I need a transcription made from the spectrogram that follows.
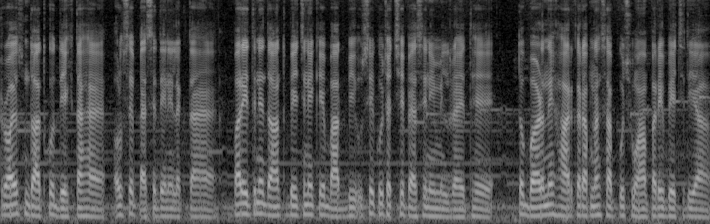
ट्रॉय उस दांत को देखता है और उसे पैसे देने लगता है। पर इतने दांत बेचने के बाद भी उसे कुछ अच्छे पैसे नहीं मिल रहे थे। तो बर्ड ने हार कर अपना सब कुछ वहाँ पर ही बेच दिया।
